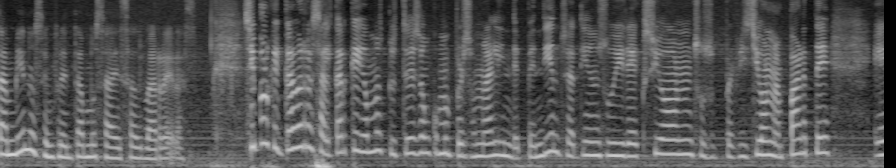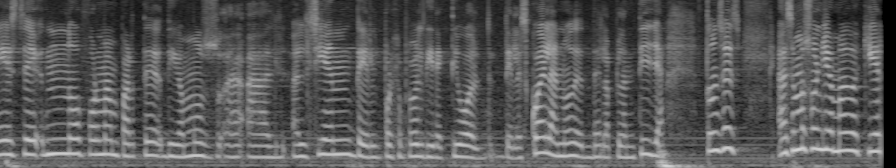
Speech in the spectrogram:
también nos enfrentamos a esas barreras. Sí, porque cabe resaltar que digamos que ustedes son como personal independiente, o sea, tienen su dirección, su supervisión aparte, este, no forman parte, digamos, al, al 100 del, por ejemplo, el directivo de la escuela, ¿no? De, la plantilla. Entonces, hacemos un llamado aquí a,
